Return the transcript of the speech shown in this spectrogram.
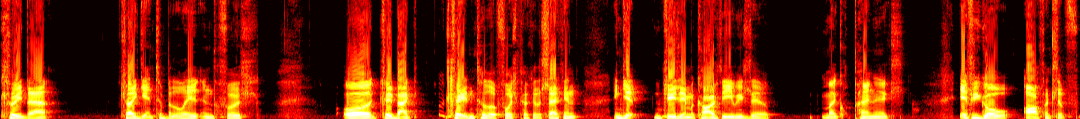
trade that, try to get into the late in the first, or trade back, trade into the first pick of the second, and get JJ McCarthy, there, Michael Penix. If you go offensive,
